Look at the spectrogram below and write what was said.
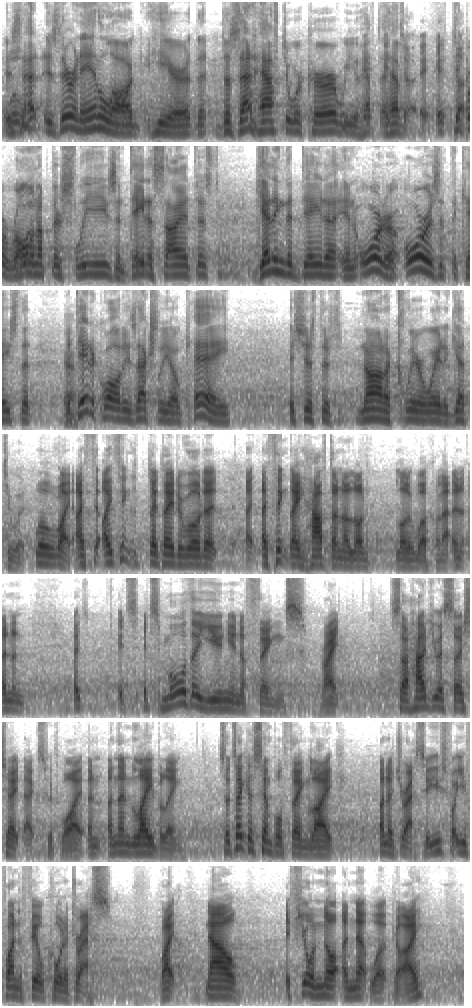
Is well, that is there an analog here that does that have to occur where you have it, to have it, it, people rolling well, up their sleeves and data scientists getting the data in order, or is it the case that yeah. the data quality is actually okay, it's just there's not a clear way to get to it? Well, right. I, th I think the data audit, uh, I, I, think they have done a lot, lot of work on that, and, and it's, it's more the union of things, right? So how do you associate X with Y, and, and then labeling. So take a simple thing like an address. So you, you find a field called address, right? Now, if you're not a network guy,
